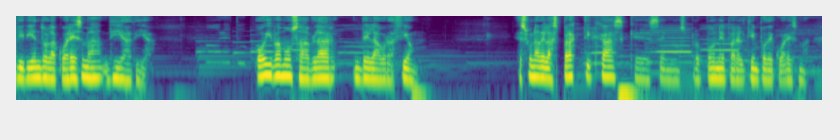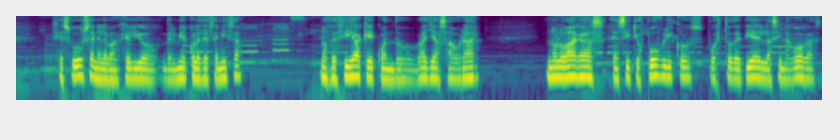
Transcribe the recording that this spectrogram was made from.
viviendo la cuaresma día a día. Hoy vamos a hablar de la oración. Es una de las prácticas que se nos propone para el tiempo de cuaresma. Jesús en el Evangelio del miércoles de ceniza nos decía que cuando vayas a orar, no lo hagas en sitios públicos, puesto de pie en las sinagogas,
